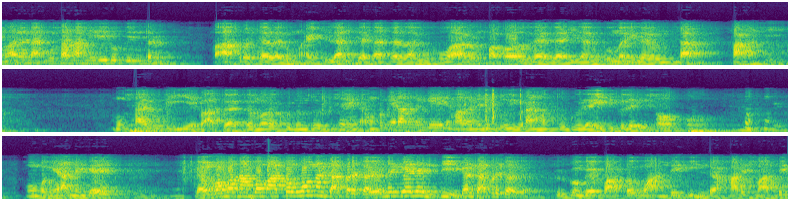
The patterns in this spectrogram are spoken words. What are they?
Mana nak Musa Samiri ku pinter. Pak Afrodalahum Aijilan Jasadalahu Khuwarun Fakol Laga Ilahukum Ilahu Musa Fanasi Musa itu piye Pak ada ada mara gunung tuh saya Wong pangeran nengge malah ini keluyuran metu golek iki golek sopo. Wong pangeran nengge Lah umpama tanpa patung wong kan gak percaya ning kene ndi kan gak percaya. Berhubung gawe patung wanti indah karismatik.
